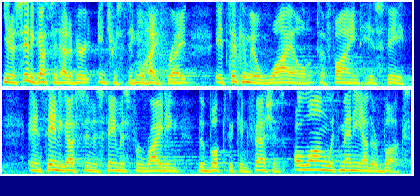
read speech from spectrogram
you know, St. Augustine had a very interesting life, right? It took him a while to find his faith. And St. Augustine is famous for writing the book, The Confessions, along with many other books.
